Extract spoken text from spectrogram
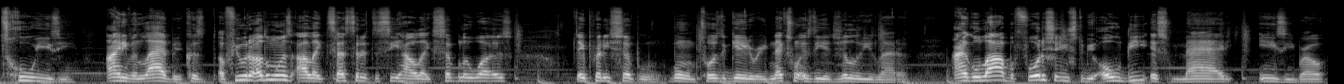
Too easy. I ain't even lab it because a few of the other ones I like tested it to see how like simple it was. They pretty simple. Boom, towards the Gatorade. Next one is the agility ladder. I ain't gonna lie, before the shit used to be OD, it's mad easy, bro.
